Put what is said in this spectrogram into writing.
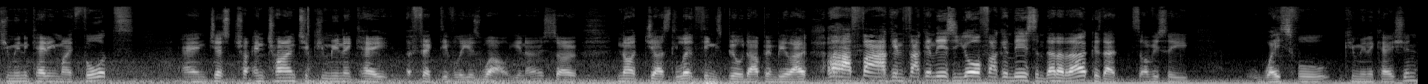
communicating my thoughts, and just try, and trying to communicate effectively as well, you know. So not just let things build up and be like, ah, fucking, fucking this, and you're fucking this, and da da da, because that's obviously wasteful communication.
